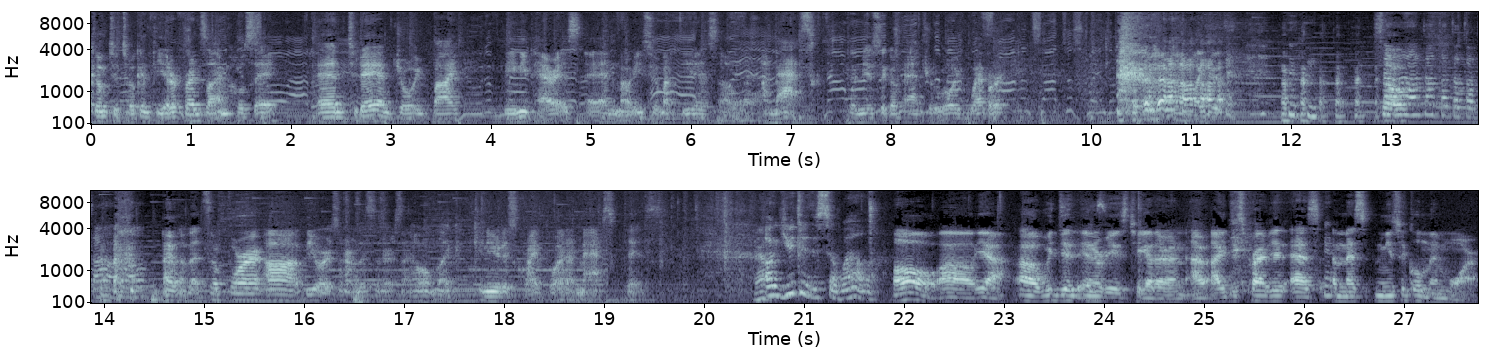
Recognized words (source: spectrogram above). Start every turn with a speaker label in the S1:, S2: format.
S1: Welcome to Token Theater Friends. I'm Jose, and today I'm joined by Mamie Parris and Mauricio Martinez of Unmasked, the music of Andrew Lloyd Webber. so I love that. So for uh, viewers and our listeners at home, like, can you describe what Unmasked is?
S2: Oh, you do this so well.
S3: Oh, uh, yeah. Uh, we did interviews together, and I, I described it as a mes- musical memoir.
